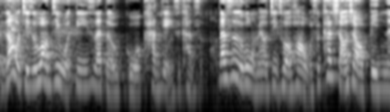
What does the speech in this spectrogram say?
你知道我其实忘记我第一次在德国看电影是看什么，但是如果我没有记错的话，我是看小小兵呢，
